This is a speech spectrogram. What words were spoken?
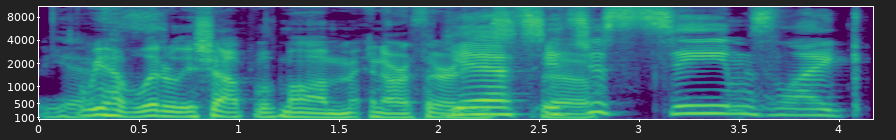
Yes. We have literally shopped with mom in our 30s. Yes, so- it just seems like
